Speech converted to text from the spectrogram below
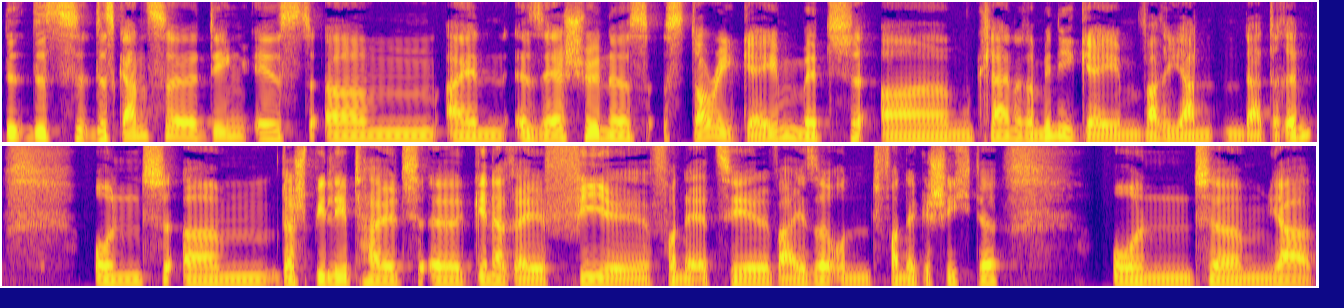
das, das ganze Ding ist ähm, ein sehr schönes Story-Game mit ähm, kleinere Minigame-Varianten da drin. Und ähm, das Spiel lebt halt äh, generell viel von der Erzählweise und von der Geschichte. Und ähm, ja,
